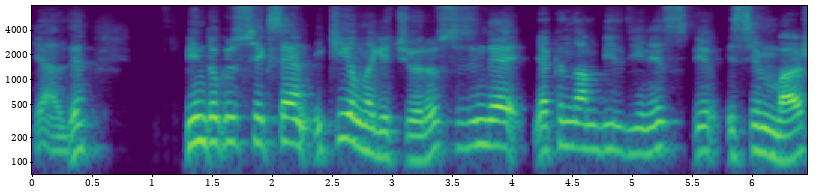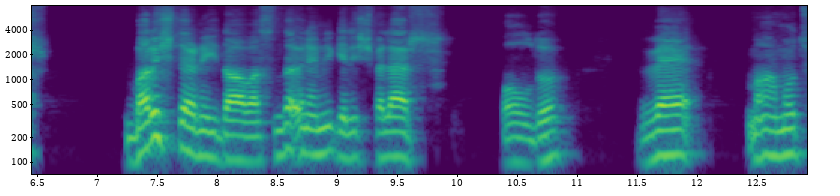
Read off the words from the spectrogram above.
geldi. 1982 yılına geçiyoruz. Sizin de yakından bildiğiniz bir isim var. Barış Derneği davasında önemli gelişmeler oldu ve Mahmut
